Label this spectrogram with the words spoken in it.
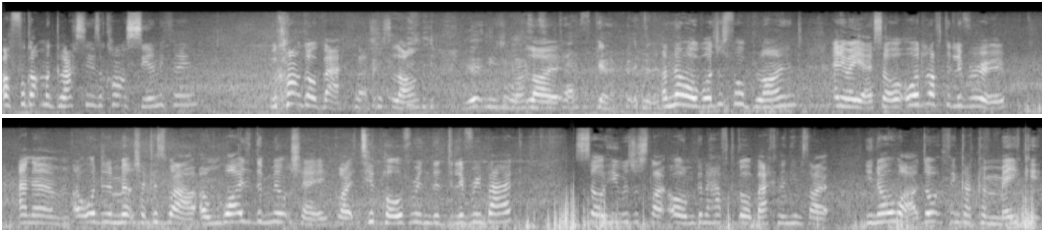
I forgot my glasses. I can't see anything. We can't go back. That's just long. You don't need your glasses Like- to Tesco. I know, but I just feel blind. Anyway, yeah. So I ordered off Deliveroo, and um, I ordered a milkshake as well. And why did the milkshake like tip over in the delivery bag? So he was just like, "Oh, I'm gonna have to go back." And then he was like, "You know what? I don't think I can make it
